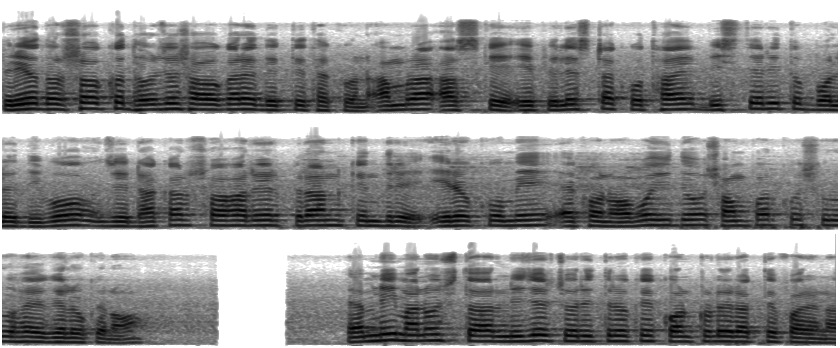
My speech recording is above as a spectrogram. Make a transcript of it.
প্রিয় দর্শক, ধৈর্য সহকারে দেখতে থাকুন, আমরা আজকে এই প্লেসটা কোথায় বিস্তারিত বলে দিব যে ঢাকার শহরের প্রাণ কেন্দ্রে এরকমই এখন অবৈধ সম্পর্ক শুরু হয়ে গেল কেন? এমনি মানুষ তার নিজের চরিত্রকে কন্ট্রোলে রাখতে পারে না।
